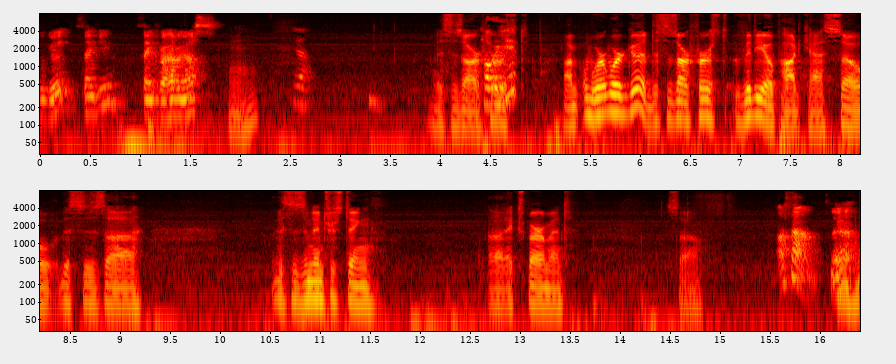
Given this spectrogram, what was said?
We're good, thank you. Thank you for having us. Yeah. This is our How are you? first. Um, we're we're good. This is our first video podcast, so this is uh, this is an interesting uh, experiment. So, Awesome. Yeah,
